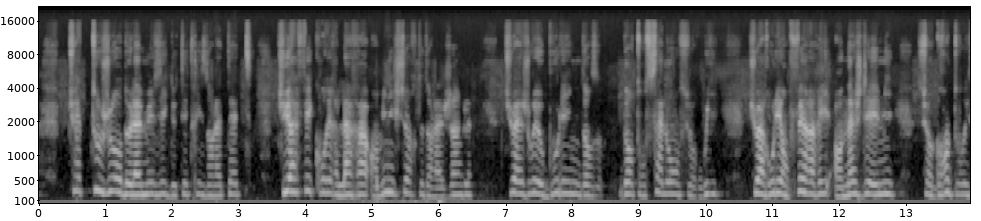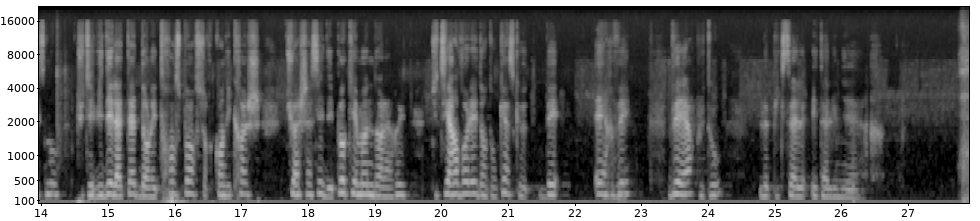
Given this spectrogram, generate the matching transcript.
Tu as toujours de la musique de Tetris dans la tête. Tu as fait courir Lara en mini-short dans la jungle. Tu as joué au bowling dans, dans ton salon sur Wii. Tu as roulé en Ferrari en HDMI sur Gran Turismo. Tu t'es vidé la tête dans les transports sur Candy Crush. Tu as chassé des Pokémon dans la rue. Tu t'es envolé dans ton casque VRV, VR plutôt. Le pixel est ta lumière.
